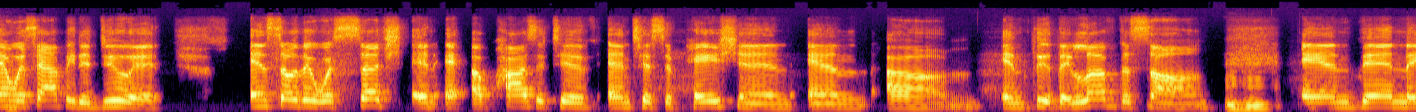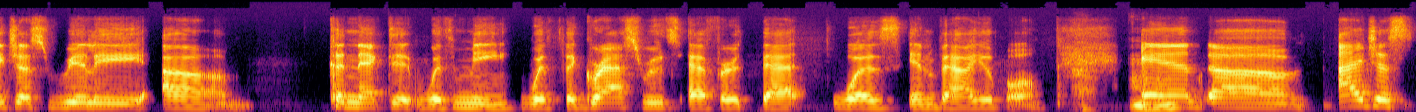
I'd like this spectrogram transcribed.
and was happy to do it. And so there was such an, a positive anticipation, and um, and th- they loved the song, mm-hmm. and then they just really um, connected with me with the grassroots effort that was invaluable. Mm-hmm. And um, I just,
